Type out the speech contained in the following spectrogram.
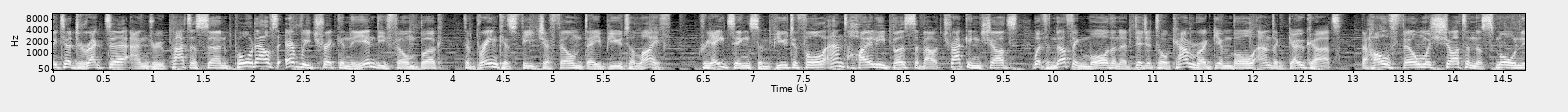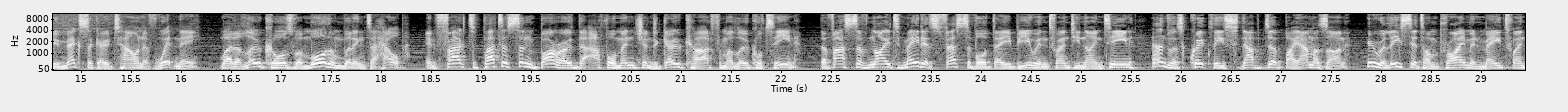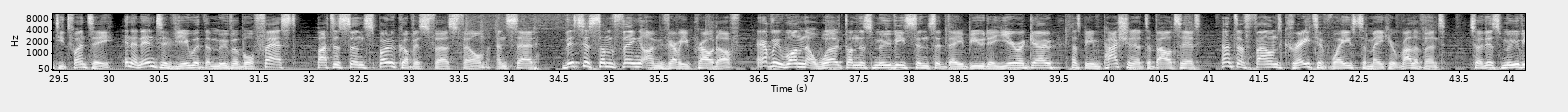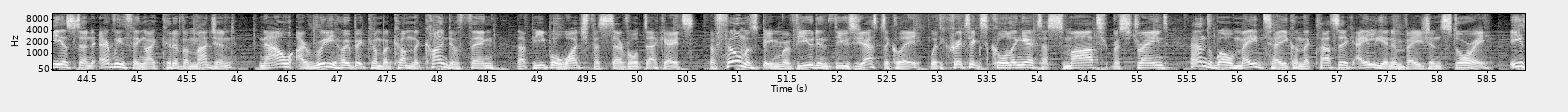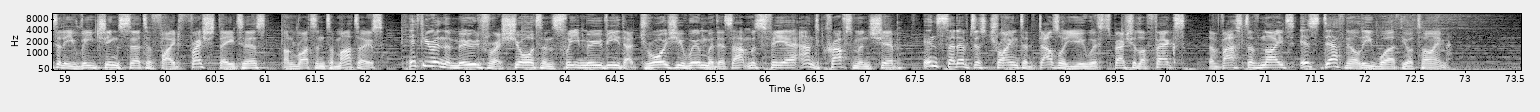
Writer-director Andrew Patterson pulled out every trick in the indie film book to bring his feature film debut to life, creating some beautiful and highly buzzed about tracking shots with nothing more than a digital camera gimbal and a go-kart. The whole film was shot in the small New Mexico town of Whitney, where the locals were more than willing to help. In fact, Patterson borrowed the aforementioned go-kart from a local teen. The Vast of Night made its festival debut in 2019 and was quickly snapped up by Amazon, who released it on Prime in May 2020. In an interview with the Movable Fest, Patterson spoke of his first film and said, This is something I'm very proud of. Everyone that worked on this movie since it debuted a year ago has been passionate about it and have found creative ways to make it relevant. So this movie has done everything I could have imagined. Now, I really hope it can become the kind of thing that people watch for several decades. The film has been reviewed enthusiastically, with critics calling it a smart, restrained, and well-made take on the classic alien invasion story, easily reaching certified fresh status on Rotten Tomatoes. If you're in the mood for a short and sweet movie that draws you in with its atmosphere and craftsmanship, instead of just trying to dazzle you with special effects, The Vast of Night is definitely worth your time.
